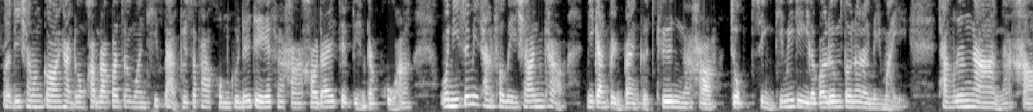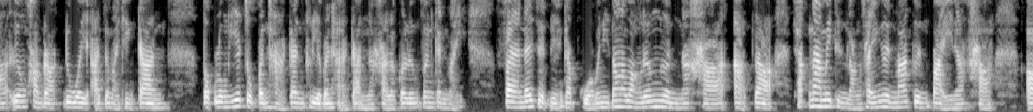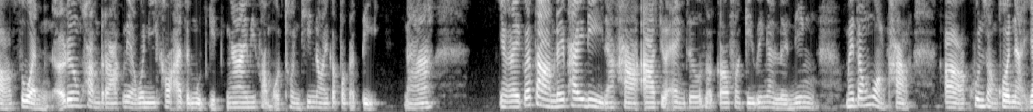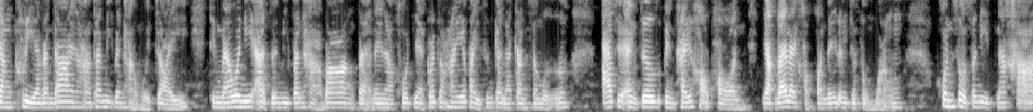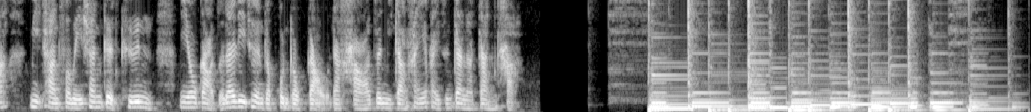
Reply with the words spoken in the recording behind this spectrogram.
สวัสดีชาวมังกรค่ะ ดวงความรักประจำวันที่ 8 พฤษภาคมคุณได้เดสนะคะ เขาได้เจ็ดเหรียญกับหัว วันนี้จะมี transformation ค่ะ มีการเปลี่ยนแปลงเกิดขึ้นนะคะ จบสิ่งที่ไม่ดีแล้วก็เริ่มต้นอะไรใหม่ ๆ ทั้งเรื่องงานนะคะ เรื่องความรักด้วยอาจจะหมายถึงการ ตกลงที่จะจบปัญหากันเคลียร์ปัญหากันนะคะ แล้วก็เริ่มต้นกันใหม่ แฟนได้เจ็ดเหรียญกับหัววันนี้ต้องระวังเรื่องเงินนะคะ อาจจะชักหน้าไม่ถึงหลังใช้เงินมากเกินไปนะคะอ่าส่วนเรื่องความรักเนี่ยวันนี้เขาอาจจะหงุดหงิดง่าย มีความอดทนที่น้อยกว่าปกตินะ อย่างไรก็ตามได้ไพ่ดีนะคะ Ask your angels แล้วก็ forgiving and learning ไม่ต้องห่วงค่ะอ่าคุณสองคนเนี่ยยังเคลียร์กันได้นะคะ ถ้ามีปัญหาหัวใจ ถึงแม้วันนี้อาจจะมีปัญหาบ้าง แต่ในอนาคตเนี่ยก็จะให้อภัยซึ่งกันและกันเสมอ Ask your angels เป็นไพ่ขอพร อยากได้อะไรขอพรได้เลยจะสมหวัง คนโสดสนิทนะคะ มี transformation เกิดขึ้น มีโอกาสจะได้รีเทิร์นกับคนเก่าๆนะคะ จะมีการให้อภัยซึ่งกันและกันค่ะ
